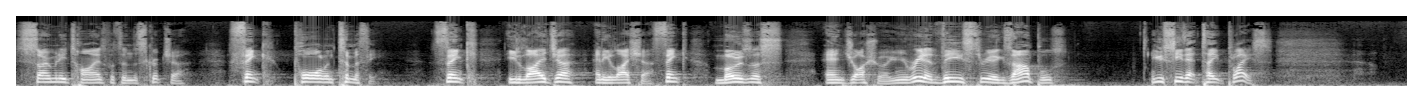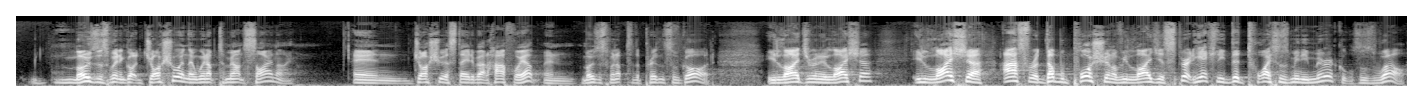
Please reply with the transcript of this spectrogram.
so many times within the scripture. Think Paul and Timothy. Think Elijah and Elisha. Think Moses and Joshua. And You read at these three examples, you see that take place. Moses went and got Joshua, and they went up to Mount Sinai. And Joshua stayed about halfway up, and Moses went up to the presence of God. Elijah and Elisha, Elisha asked for a double portion of Elijah's spirit. He actually did twice as many miracles as well.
